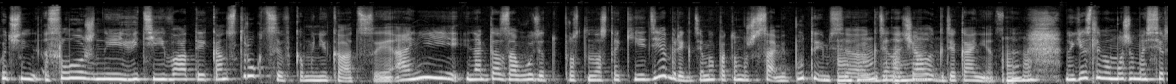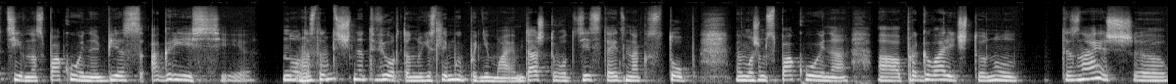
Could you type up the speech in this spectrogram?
очень сложные витиеватые конструкции в коммуникации, они иногда заводят просто нас такие дебри, где мы потом уже сами путаемся, угу, где начало, угу. где конец. Угу. Да? Но если мы можем ассертивно, спокойно, без агрессии, но угу. достаточно твердо, но если мы понимаем, да, что вот здесь стоит знак стоп, мы можем спокойно а, проговорить, что, ну, ты знаешь, э,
